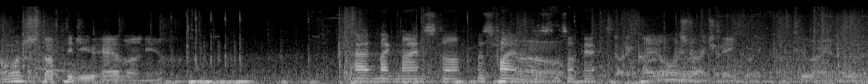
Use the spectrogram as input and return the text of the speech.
How much stuff did you have on you? Had like nine stuff. It's fine. Oh. It's, it's okay. I only like take like two items. I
